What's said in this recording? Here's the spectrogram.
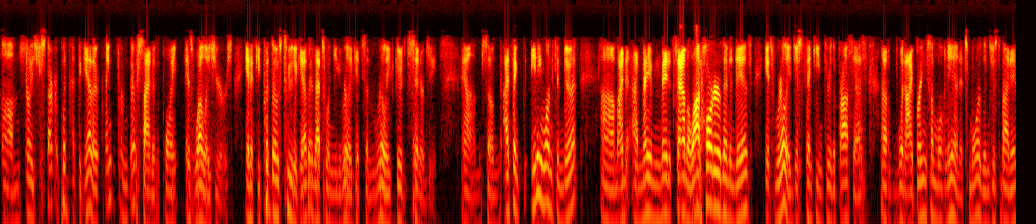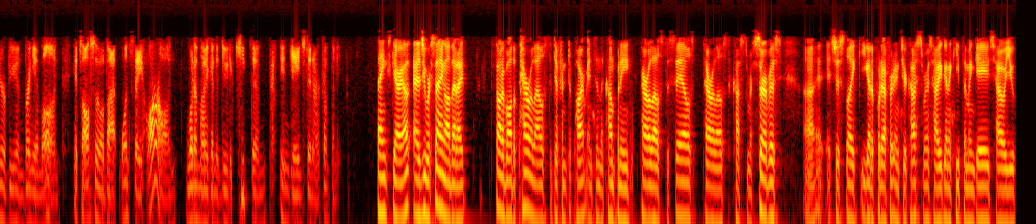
Um, so as you start to put that together, think from their side of the point as well as yours. And if you put those two together, that's when you really get some really good synergy. Um, so I think anyone can do it. Um, I, I may have made it sound a lot harder than it is. It's really just thinking through the process of when I bring someone in, it's more than just about interviewing and bringing them on. It's also about once they are on, what am I going to do to keep them engaged in our company? Thanks, Gary. As you were saying all that, I thought of all the parallels to different departments in the company, parallels to sales, parallels to customer service. Uh, it's just like you got to put effort into your customers. How are you going to keep them engaged? How are you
